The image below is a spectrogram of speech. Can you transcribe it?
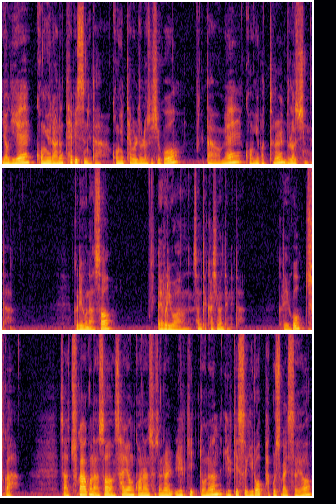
여기에 공유라는 탭이 있습니다. 공유 탭을 눌러주시고 그 다음에 공유 버튼을 눌러주십니다. 그리고 나서 everyone 선택하시면 됩니다. 그리고 추가. 자, 추가하고 나서 사용 권한 수준을 읽기 또는 읽기 쓰기로 바꿀 수가 있어요.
